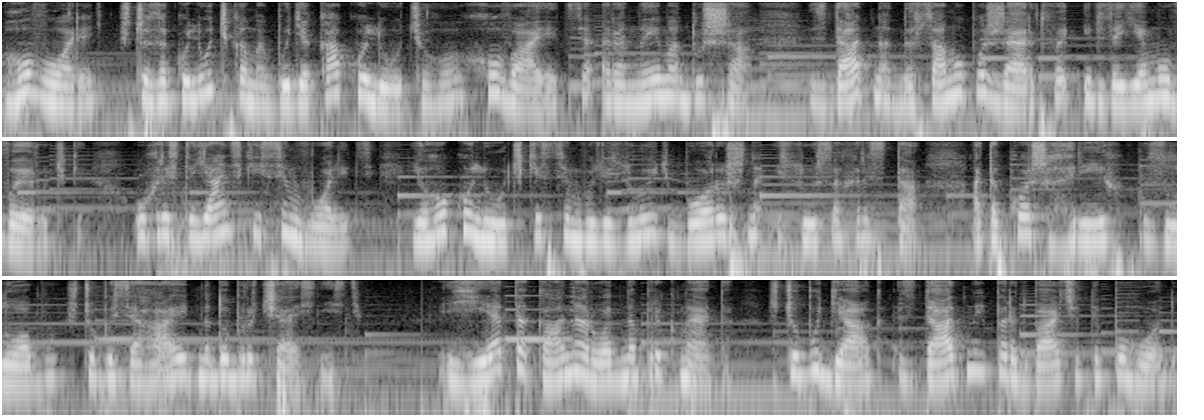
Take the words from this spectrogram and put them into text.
Говорять, що за колючками будяка колючого ховається ранима душа, здатна до самопожертви і взаємовиручки. У християнській символіці його колючки символізують борошна Ісуса Христа, а також гріх, злобу, що посягають на доброчесність. Є така народна прикмета, що будяк здатний передбачити погоду.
